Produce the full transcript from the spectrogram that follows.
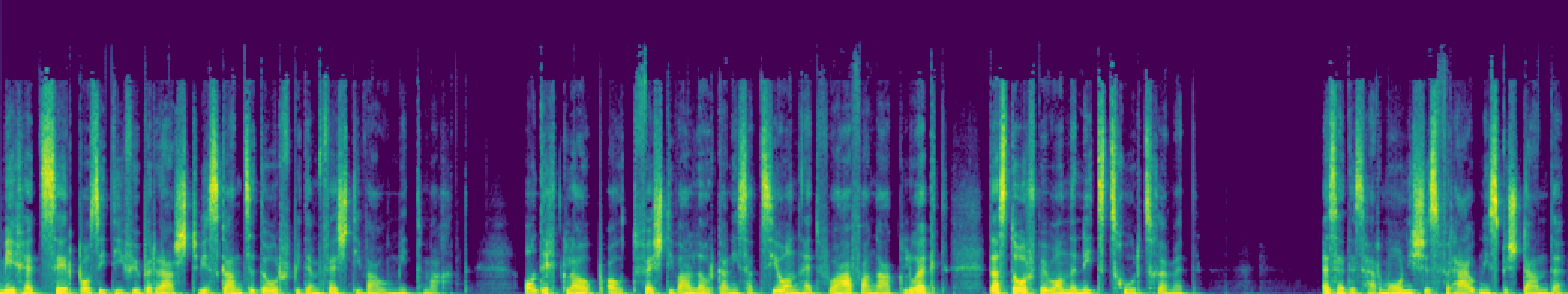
Mich hat es sehr positiv überrascht, wie das ganze Dorf bei dem Festival mitmacht. Und ich glaube, auch die Festivalorganisation hat von Anfang an geschaut, dass Dorfbewohner nicht zu kurz kommen. Es hat ein harmonisches Verhältnis bestanden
